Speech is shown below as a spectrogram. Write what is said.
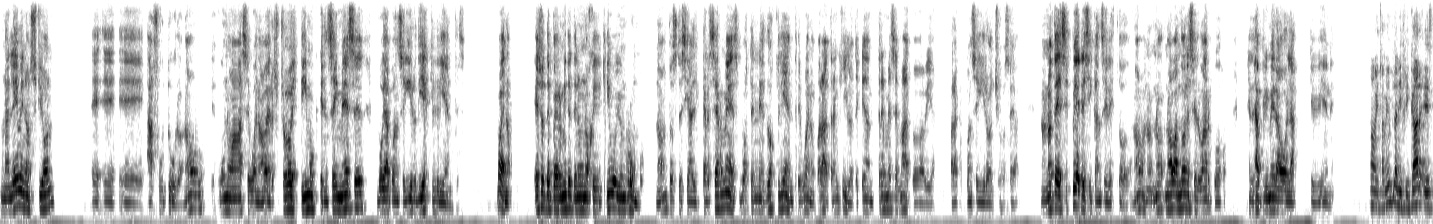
una leve noción eh, eh, a futuro, ¿no? Uno hace, bueno, a ver, yo estimo que en seis meses voy a conseguir 10 clientes. Bueno, eso te permite tener un objetivo y un rumbo. ¿no? Entonces, si al tercer mes vos tenés dos clientes, bueno, pará, tranquilo, te quedan tres meses más todavía para conseguir ocho. O sea, no, no te desesperes y canceles todo, ¿no? No, no, no abandones el barco en la primera ola que viene. No, y también planificar es,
